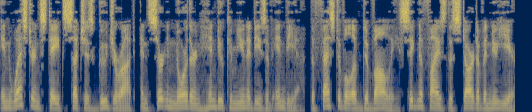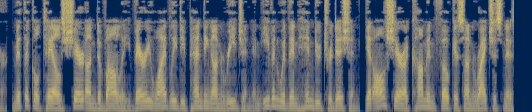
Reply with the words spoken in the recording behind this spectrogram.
In western states such as Gujarat, and certain northern Hindu communities of India, the festival of Diwali signifies the start of a new year. Mythical tales shared on Diwali vary widely depending on region and even within Hindu tradition, yet all share a common focus on righteousness,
